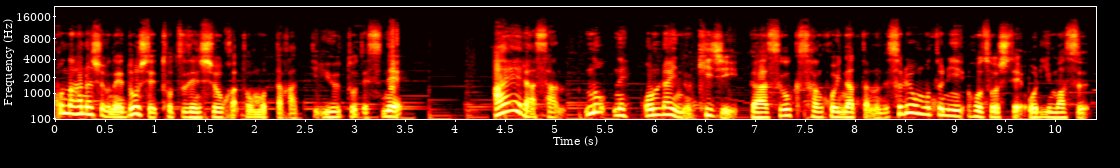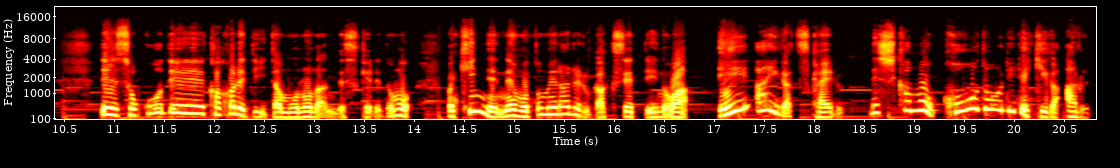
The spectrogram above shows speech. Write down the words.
こんな話をね、どうして突然しようかと思ったかっていうとですね、アエラさんのね、オンラインの記事がすごく参考になったので、それを元に放送しております。で、そこで書かれていたものなんですけれども、まあ、近年ね、求められる学生っていうのは AI が使える。で、しかも行動履歴がある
